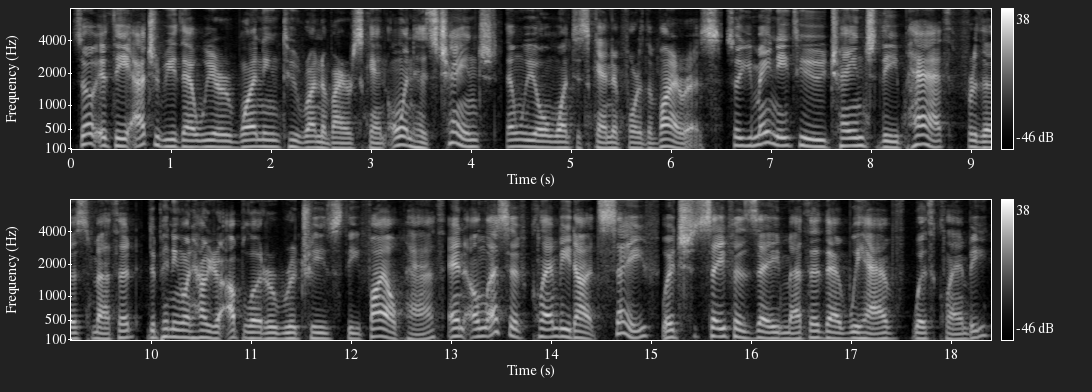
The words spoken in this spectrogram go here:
So if the attribute that we are wanting to run a virus scan on has changed, then we will want to scan it for the virus. So you may need to change the path for this method, depending on how your uploader retrieves the file path. And unless if clamby.safe, which safe is a method that we have with Clamby,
